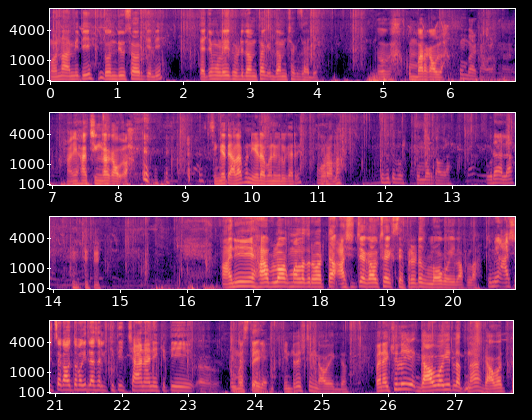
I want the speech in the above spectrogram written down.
म्हणून आम्ही ती दोन दिवसावर केली. त्याच्यामुळे थोडी दमथक दमछक झाली. तो बघा, कुंभार कावला कुंभार कावळा. आणि हा चिंगा कावला चिंगा त्याला पण येडा बनवेल का रे? पोराला? तो तो कुंभार कावळा. उडा आला. आणि हा ब्लॉग मला तर वाटतं आशिषच्या गावचा एक सेपरेटच ब्लॉग होईल आपला. तुम्ही आशिषचं गाव तर बघितलं असेल किती छान आणि किती मस्त इंटरेस्टिंग आहे. इंटरेस्टिंग गाव आहे एकदम. पण ऍक्च्युली गाव बघितलं ना गावात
